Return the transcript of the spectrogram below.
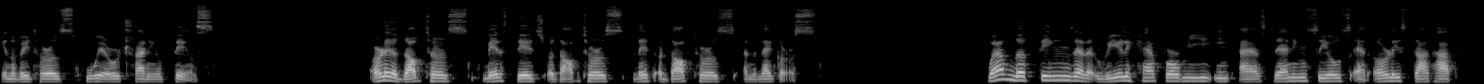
innovators who will try new things early adopters, mid-stage adopters, late adopters, and laggards. One of the things that really helped for me in understanding sales at early startup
